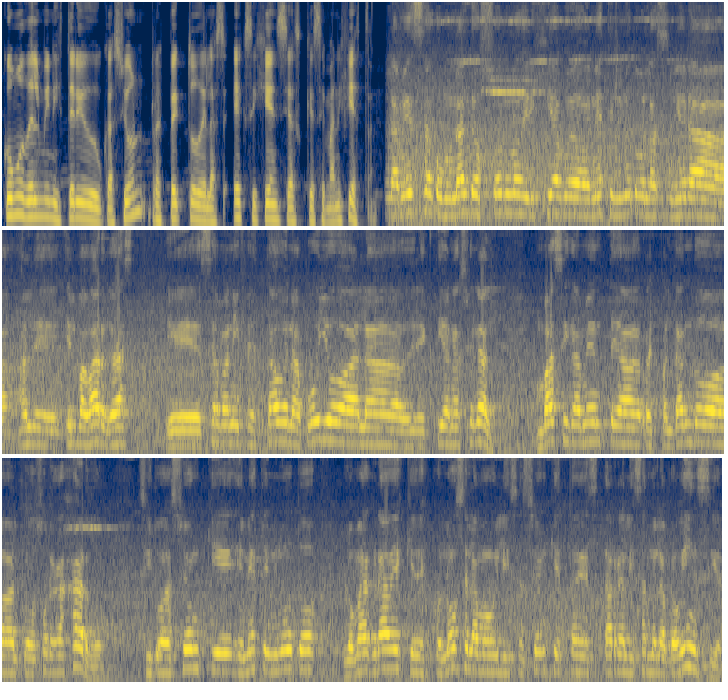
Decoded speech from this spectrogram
como del Ministerio de Educación respecto de las exigencias que se manifiestan. La mesa comunal de Osorno, dirigida en este minuto por la señora Elba Vargas, eh, se ha manifestado en apoyo a la directiva nacional básicamente respaldando al profesor Gajardo. Situación que en este minuto lo más grave es que desconoce la movilización que está, realizando la provincia.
